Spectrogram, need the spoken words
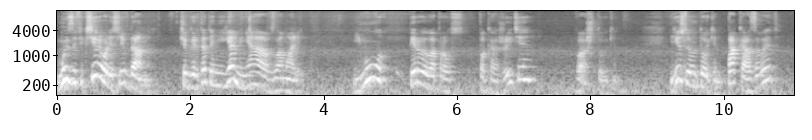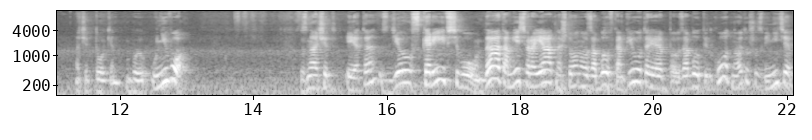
мы зафиксировали слив данных. Человек говорит, это не я, меня взломали. Ему первый вопрос, покажите ваш токен. Если он токен показывает, значит токен был у него значит, это сделал, скорее всего, он. Да, там есть вероятность, что он его забыл в компьютере, забыл пин-код, но это уж, извините,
